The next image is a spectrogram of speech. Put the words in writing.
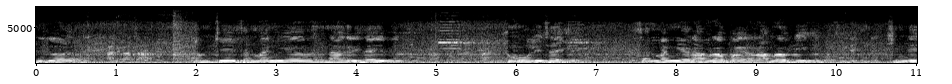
निगळ आमचे सन्माननीय नागरे साहेब मौली साहेब सन्माननीय रामराव पा रामरावजी शिंदे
